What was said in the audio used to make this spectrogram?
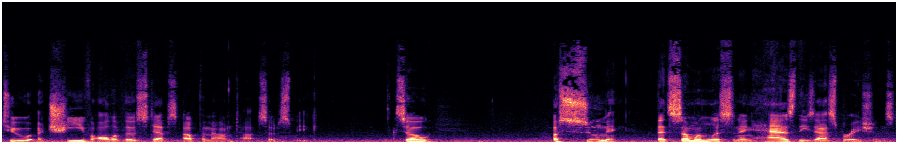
to achieve all of those steps up the mountaintop, so to speak. So, assuming that someone listening has these aspirations,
